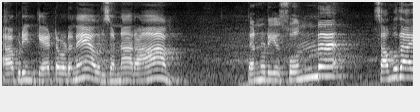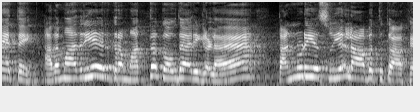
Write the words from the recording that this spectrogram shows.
அப்படின்னு கேட்ட உடனே அவர் சொன்னாராம் தன்னுடைய சொந்த சமுதாயத்தை அதை மாதிரியே இருக்கிற மற்ற கௌதாரிகளை தன்னுடைய சுய லாபத்துக்காக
